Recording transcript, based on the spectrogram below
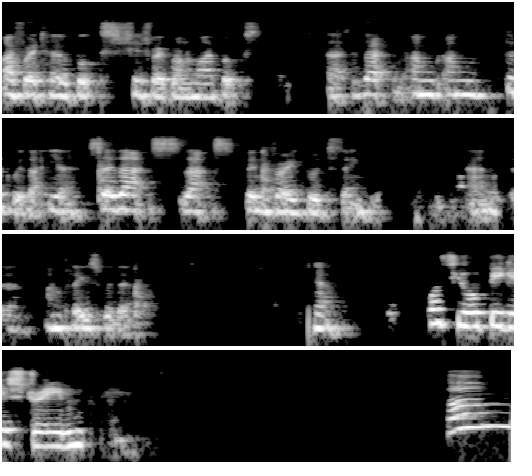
I've read her books. She's read one of my books. Uh, that I'm I'm good with that. Yeah. So that's that's been a very good thing, and uh, I'm pleased with it. Yeah. What's your biggest dream? Um.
